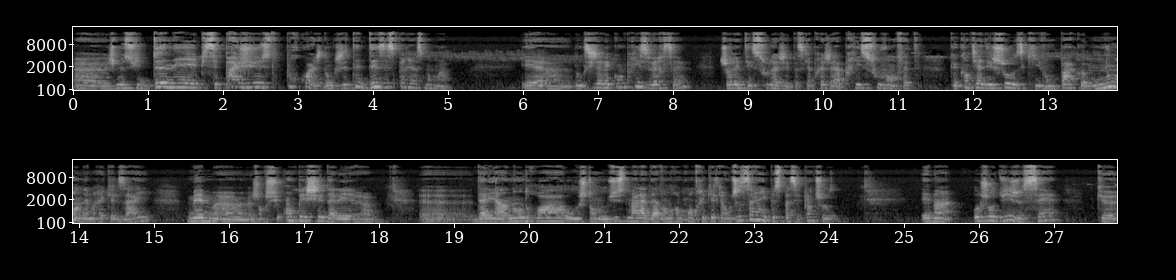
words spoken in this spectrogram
je me suis donné, et puis c'est pas juste. Pourquoi? Donc j'étais désespérée à ce moment-là. Et donc si j'avais compris ce verset, j'aurais été soulagée, parce qu'après j'ai appris souvent en fait que quand il y a des choses qui vont pas comme nous on aimerait qu'elles aillent, même euh, genre je suis empêchée d'aller euh, euh, d'aller à un endroit où je tombe juste malade avant de rencontrer quelqu'un, je sais rien, il peut se passer plein de choses. Et eh ben aujourd'hui je sais que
